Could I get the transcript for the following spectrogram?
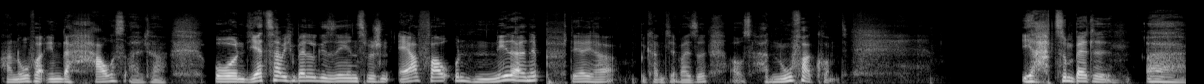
Hannover in der Haus, Alter. Und jetzt habe ich ein Battle gesehen zwischen RV und Nedalnip, der ja bekanntlicherweise aus Hannover kommt. Ja, zum Battle. Äh,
